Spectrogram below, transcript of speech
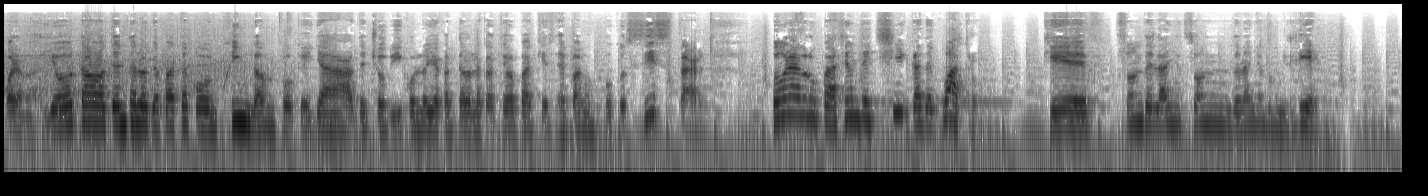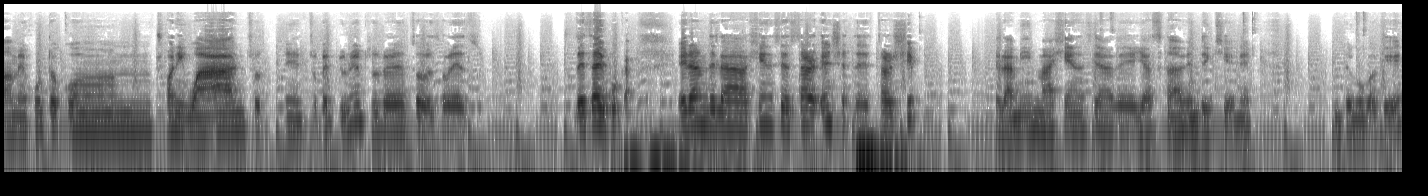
Bueno, yo estaba atenta a lo que pasa con Kingdom, porque ya, de hecho, vi cuando ya cantaron la canción para que sepan un poco Sistar. Fue una agrupación de chicas de cuatro, que son del año, son del año 2010. Ah, Me junto con 21, so- eh, Super Junior, sobre, sobre, eso. De esa época. Eran de la agencia Star, de Starship, de la misma agencia de, ya saben de quién es. No tengo para qué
